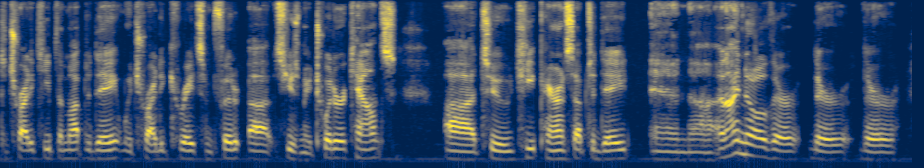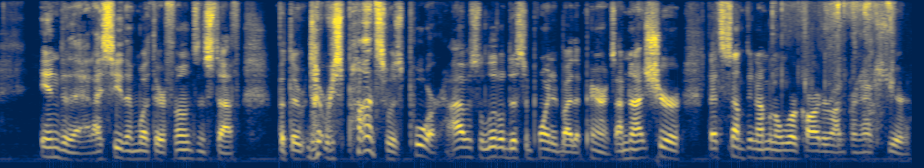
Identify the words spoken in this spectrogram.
to try to keep them up to date. We tried to create some, uh, excuse me, Twitter accounts uh, to keep parents up to date, and uh, and I know they're they're they're into that. I see them with their phones and stuff, but the the response was poor. I was a little disappointed by the parents. I'm not sure that's something I'm going to work harder on for next year.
